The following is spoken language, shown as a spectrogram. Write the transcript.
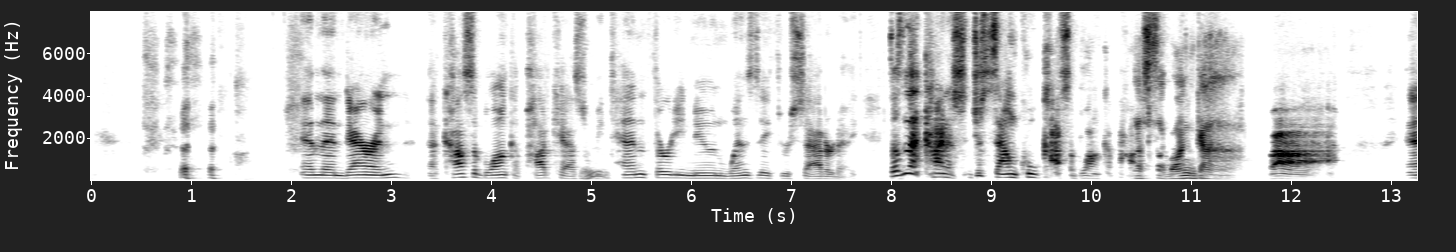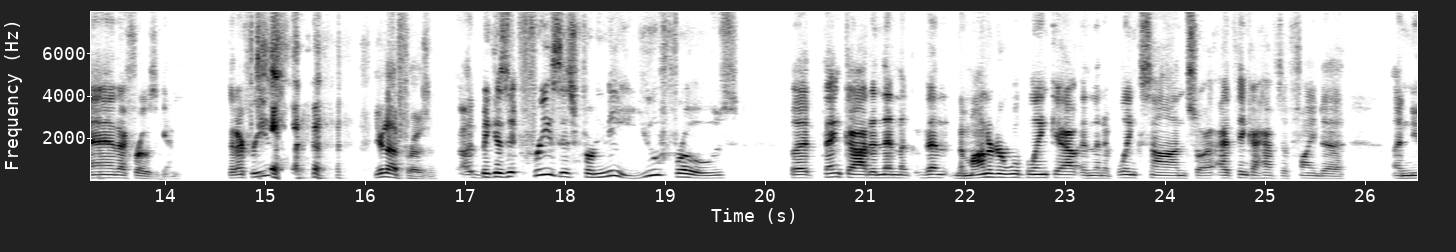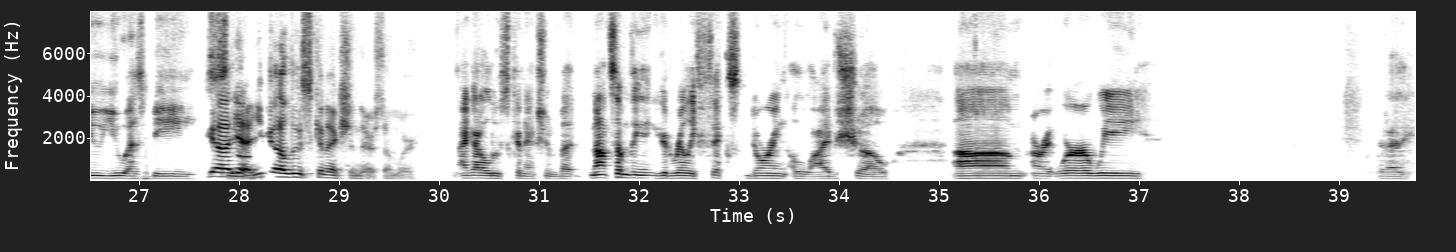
and then Darren, a Casablanca podcast will be 10 30 noon Wednesday through Saturday. Doesn't that kind of just sound cool? Casablanca podcast. Casablanca. Ah. And I froze again. Did I freeze? You're not frozen. Uh, because it freezes for me. You froze, but thank God. And then the, then the monitor will blink out and then it blinks on. So I, I think I have to find a, a new USB. Yeah, yeah, you got a loose connection there somewhere. I got a loose connection, but not something that you could really fix during a live show. Um, all right, where are we? Did I?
